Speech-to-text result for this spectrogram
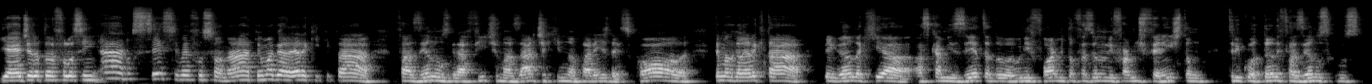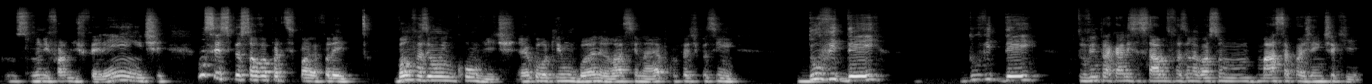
E aí a diretora falou assim: Ah, não sei se vai funcionar. Tem uma galera aqui que está fazendo uns grafites, umas artes aqui na parede da escola. Tem uma galera que está pegando aqui a, as camisetas do uniforme, estão fazendo um uniforme diferente, estão tricotando e fazendo os, os, os uniformes diferentes. Não sei se o pessoal vai participar. Eu falei: Vamos fazer um convite. Aí eu coloquei um banner lá, assim, na época. Foi tipo assim: Duvidei, duvidei tu vem para cá nesse sábado fazer um negócio massa com a gente aqui.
